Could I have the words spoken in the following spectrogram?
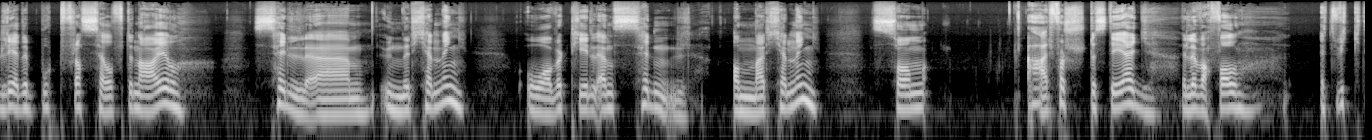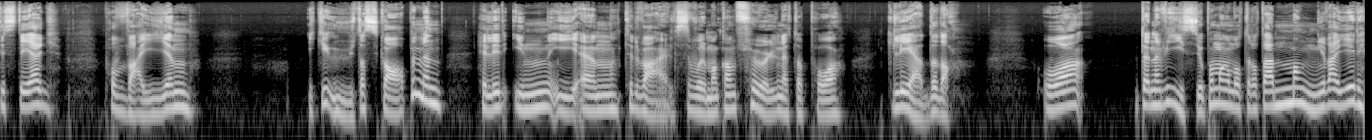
leder bort fra self-denial, selvunderkjenning, over til en selvanerkjenning som er første steg, eller i hvert fall et viktig steg, på veien ikke ut av skapet, men heller inn i en tilværelse hvor man kan føle nettopp på glede, da. Og denne viser jo på mange måter at det er mange veier,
